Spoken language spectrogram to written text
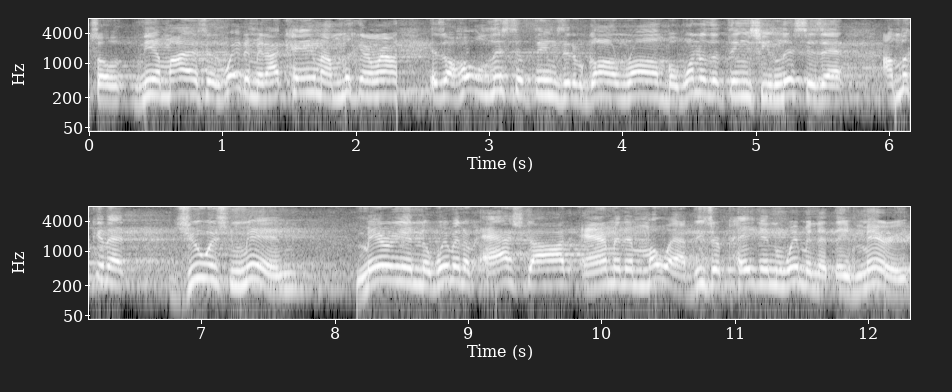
So Nehemiah says, wait a minute, I came, I'm looking around. There's a whole list of things that have gone wrong, but one of the things he lists is that I'm looking at Jewish men marrying the women of Ashdod, Ammon, and Moab. These are pagan women that they've married.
